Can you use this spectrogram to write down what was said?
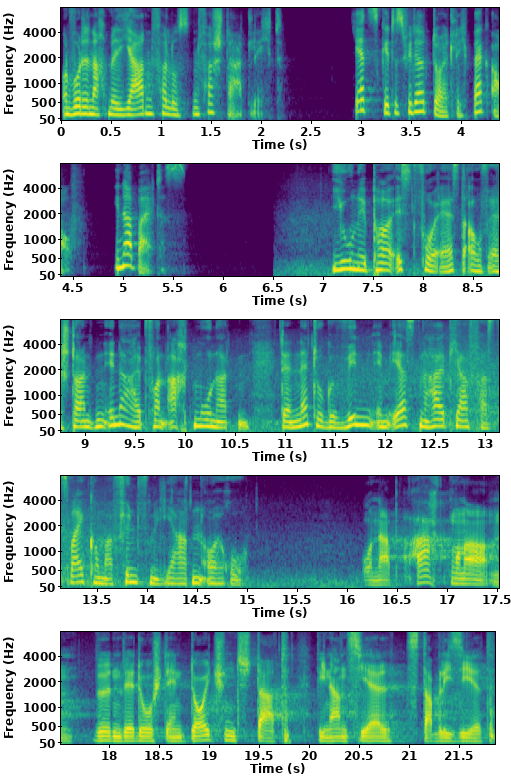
und wurde nach Milliardenverlusten verstaatlicht. Jetzt geht es wieder deutlich bergauf. Ina Baltes. Uniper ist vorerst auferstanden innerhalb von acht Monaten. Der Nettogewinn im ersten Halbjahr fast 2,5 Milliarden Euro. Und ab acht Monaten würden wir durch den deutschen Staat finanziell stabilisiert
